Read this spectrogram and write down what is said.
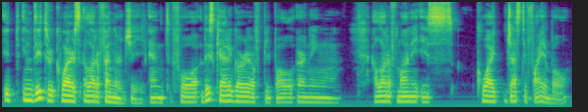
it indeed requires a lot of energy. And for this category of people, earning a lot of money is quite justifiable.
